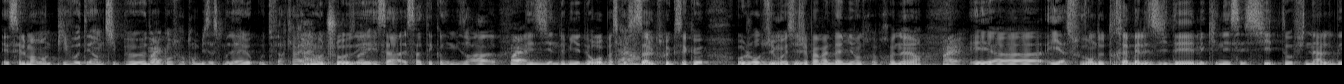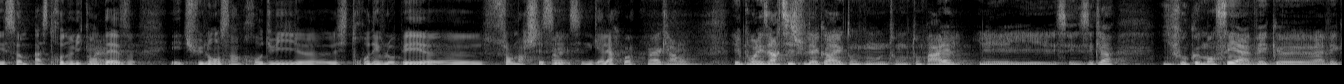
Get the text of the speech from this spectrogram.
Et c'est le moment de pivoter un petit peu, de reconstruire ton business model ou de faire carrément autre chose et, ça, ça t'économisera des dizaines de milliers d'euros. Parce que c'est ça le truc, c'est que aujourd'hui, moi aussi, j'ai pas mal d'amis entrepreneurs euh, et il y a souvent de très belles idées, mais qui nécessitent au final des sommes astronomiques en dev. Et tu lances un produit euh, trop développé euh, sur le marché, c'est une galère, quoi. Ouais, clairement. Et pour les artistes, je suis d'accord avec ton, ton, ton, parallèle. C'est clair. Il faut commencer avec, avec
